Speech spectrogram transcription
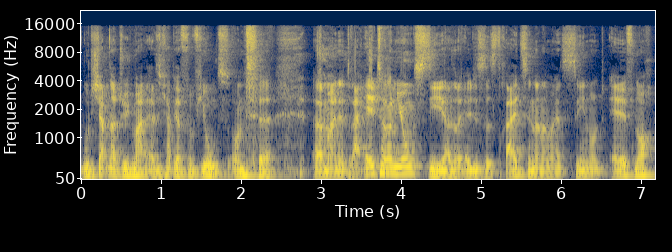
gut, ich habe natürlich mal, also ich habe ja fünf Jungs und äh, äh meine drei älteren Jungs, die, also älteste ist 13, dann haben wir jetzt 10 und 11 noch.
